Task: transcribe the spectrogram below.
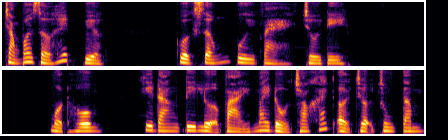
chẳng bao giờ hết việc. Cuộc sống vui vẻ trôi đi. Một hôm, khi đang đi lựa vải may đồ cho khách ở chợ trung tâm,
